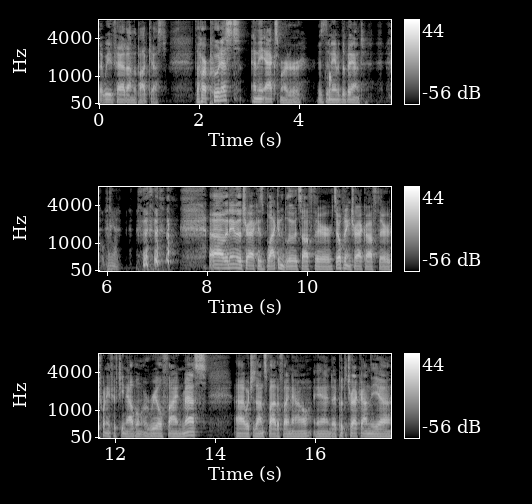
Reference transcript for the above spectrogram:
that we've had on the podcast. The Harpoonist and the Axe Murderer is the name of the band. Oh man. uh, the name of the track is Black and Blue. It's off their, it's opening track off their 2015 album, A Real Fine Mess, uh, which is on Spotify now. And I put the track on the, uh,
